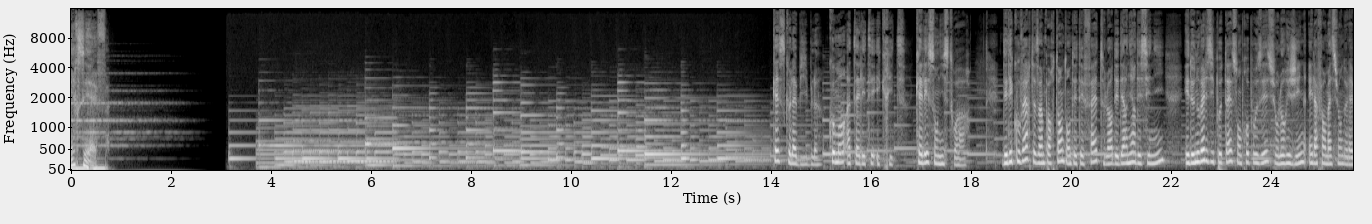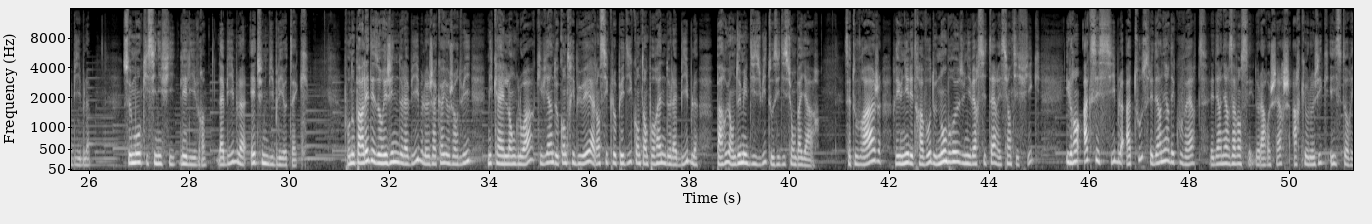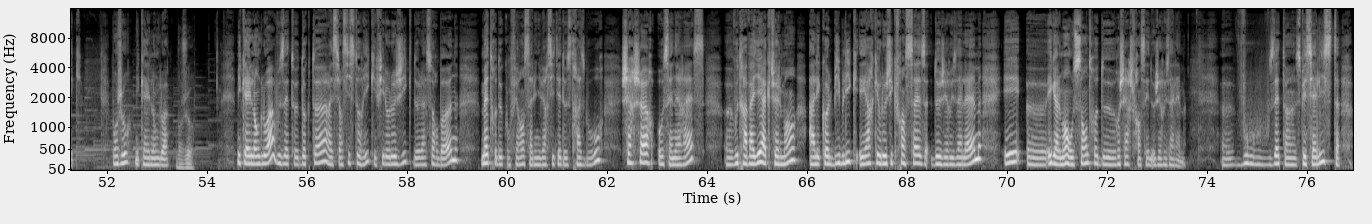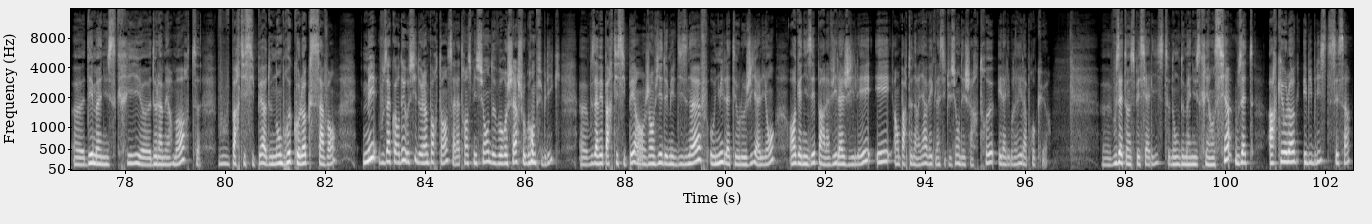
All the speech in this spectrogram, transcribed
RCF. Qu'est-ce que la Bible? Comment a-t-elle été écrite? Quelle est son histoire? Des découvertes importantes ont été faites lors des dernières décennies et de nouvelles hypothèses sont proposées sur l'origine et la formation de la Bible ce mot qui signifie les livres. La Bible est une bibliothèque. Pour nous parler des origines de la Bible, j'accueille aujourd'hui Michael Langlois, qui vient de contribuer à l'encyclopédie contemporaine de la Bible, parue en 2018 aux éditions Bayard. Cet ouvrage réunit les travaux de nombreux universitaires et scientifiques. Il rend accessible à tous les dernières découvertes, les dernières avancées de la recherche archéologique et historique. Bonjour, Michael Langlois. Bonjour. Michael Langlois, vous êtes docteur en sciences historiques et philologiques de la Sorbonne, maître de conférences à l'Université de Strasbourg, chercheur au CNRS. Euh, vous travaillez actuellement à l'école biblique et archéologique française de Jérusalem et euh, également au Centre de recherche français de Jérusalem. Euh, vous êtes un spécialiste des manuscrits de la mer morte. Vous participez à de nombreux colloques savants mais vous accordez aussi de l'importance à la transmission de vos recherches au grand public. Euh, vous avez participé en janvier 2019 aux Nuits de la théologie à Lyon, organisées par la Villa Gilet et en partenariat avec l'Institution des Chartreux et la librairie La Procure. Euh, vous êtes un spécialiste donc de manuscrits anciens, vous êtes archéologue et bibliste, c'est ça?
